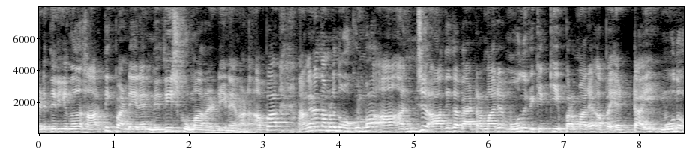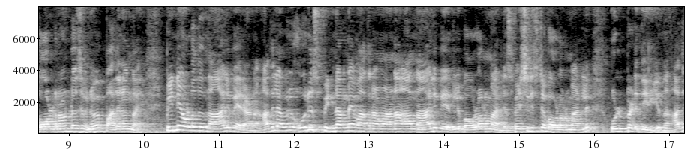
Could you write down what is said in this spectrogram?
എടുത്തിരിക്കുന്നത് ഹാർദിക് പാണ്ഡ്യനെയും നിതീഷ് കുമാർ റെഡ്ഡിനെയുമാണ്. അപ്പോൾ അങ്ങനെ നമ്മൾ നോക്കുമ്പോൾ ആ അഞ്ച് ആദ്യത്തെ ബാറ്റർമാർ മൂന്ന് വിക്കറ്റ് കീപ്പർമാർ അപ്പൊ എട്ടായി മൂന്ന് ഓൾറൗണ്ടേഴ്സ് പിന്നെ പതിനൊന്നായി. പിന്നെ ഉള്ളത് നാല് പേരാണ്. അതിൽ അവർ ഒരു സ്പിന്നറിനെ മാത്രമാണ് ആ നാല് പേരിൽ ബൗളർമാരിൽ സ്പെഷ്യലിസ്റ്റ് ബൗളർമാരിൽ ഉൾപ്പെടുത്തിയിരിക്കുന്നത്. അത്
